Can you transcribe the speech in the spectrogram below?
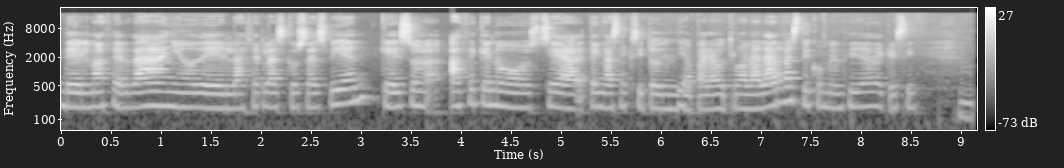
del no hacer daño, del hacer las cosas bien, que eso hace que no sea tengas éxito de un día para otro. A la larga estoy convencida de que sí. Mm.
